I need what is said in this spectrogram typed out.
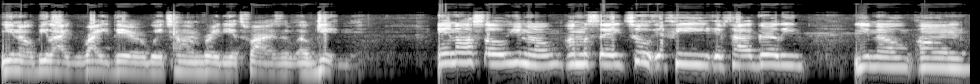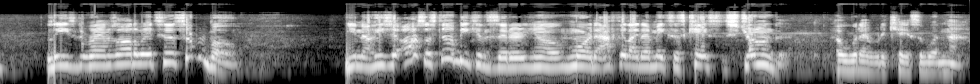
you know, be like right there with Tom Brady as far as of, of getting it. And also, you know, I'm gonna say too, if he if Todd Gurley, you know, um leads the Rams all the way to the Super Bowl you know, he should also still be considered, you know, more I feel like that makes his case stronger or whatever the case or whatnot.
